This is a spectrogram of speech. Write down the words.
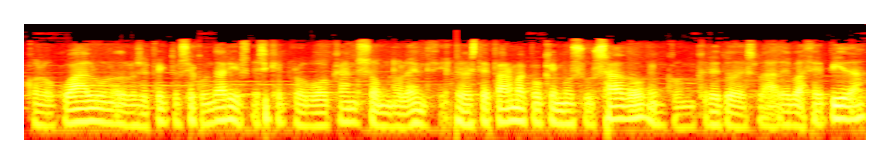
con lo cual uno de los efectos secundarios es que provocan somnolencia. Este fármaco que hemos usado, que en concreto es la devacepida,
